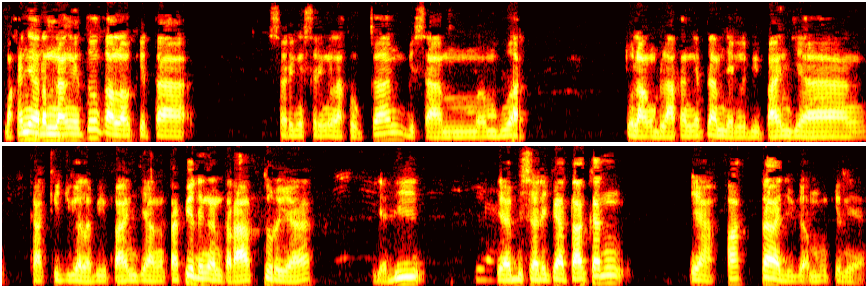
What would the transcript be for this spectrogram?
makanya renang itu kalau kita sering-sering lakukan bisa membuat tulang belakang kita menjadi lebih panjang, kaki juga lebih panjang, tapi dengan teratur ya. Jadi ya, ya bisa dikatakan ya fakta juga mungkin ya.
